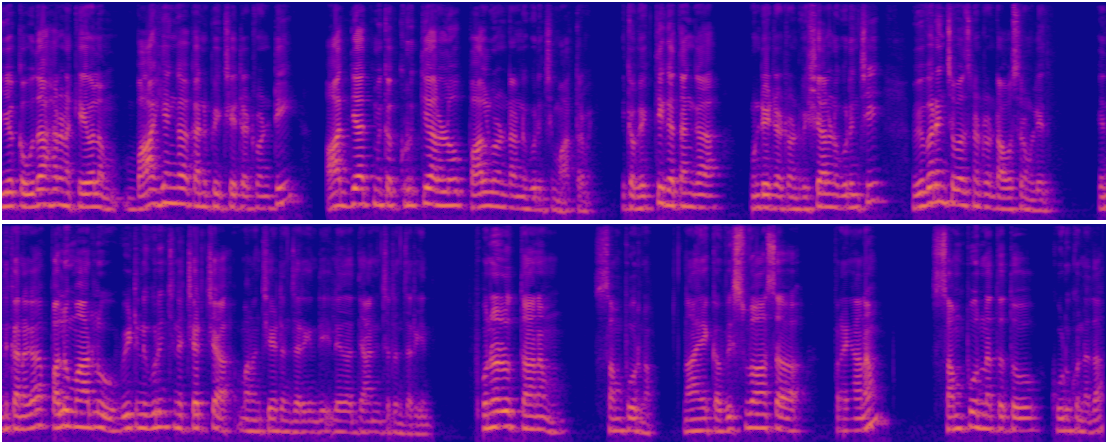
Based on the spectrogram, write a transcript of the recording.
ఈ యొక్క ఉదాహరణ కేవలం బాహ్యంగా కనిపించేటటువంటి ఆధ్యాత్మిక కృత్యాలలో పాల్గొనటాన్ని గురించి మాత్రమే. ఇక వ్యక్తిగతంగా ఉండేటటువంటి విషయాలను గురించి వివరించవలసినటువంటి అవసరం లేదు. ఎందుకనగా పలుమార్లు వీటిని గురించిన చర్చ మనం చేయడం జరిగింది లేదా ధ్యానించడం జరిగింది. పునరుత్థానం సంపూర్ణం. నా యొక్క విశ్వాస ప్రయాణం సంపూర్ణతతో కూడుకున్నదా?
